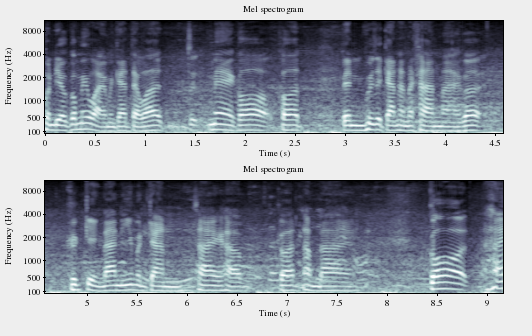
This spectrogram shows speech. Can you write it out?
คนเดียวก็ไม่ไหวเหมือนกัน แต่ว่าแม่ก็ก็เป็นผู้จัดการธนาคารมาก็คือเก่งด้านนี้เหมือนกันใช่ครับ ก็ทำได้ ก็ให้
